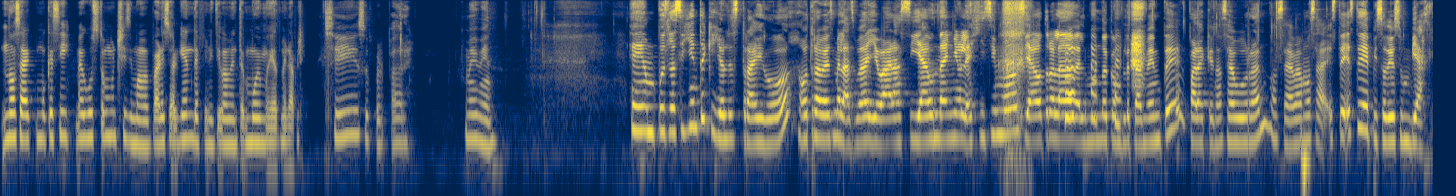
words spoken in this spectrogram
no sé, como que sí, me gustó muchísimo, me pareció alguien definitivamente muy, muy admirable. Sí, súper padre. Muy bien. Em, pues la siguiente que yo les traigo, otra vez me las voy a llevar así a un año lejísimos y a otro lado del mundo completamente para que no se aburran. O sea, vamos a. Este, este episodio es un viaje.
